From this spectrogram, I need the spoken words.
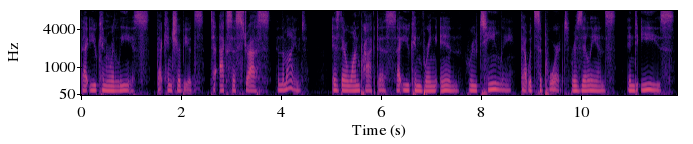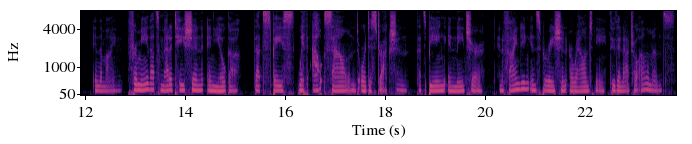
that you can release that contributes to excess stress in the mind? Is there one practice that you can bring in routinely that would support resilience and ease in the mind? For me, that's meditation and yoga, that space without sound or distraction, that's being in nature and finding inspiration around me through the natural elements.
